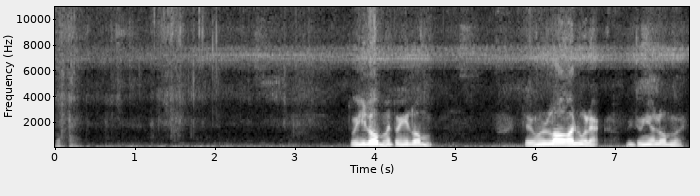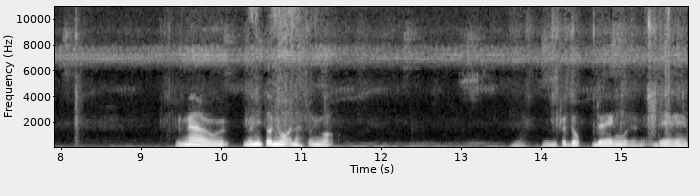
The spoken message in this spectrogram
ตาไผ่ตัวนี้ร่มฮะตัวนี้ร่มแต่มันร้อนหมดแหละมีตรงนี้ร่มหน่อย ถึงหน้าแล้วนี่ต้นเงาะนะต้นเงาะมันกระดกแดงหมดแล้วเนี่ยแดง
